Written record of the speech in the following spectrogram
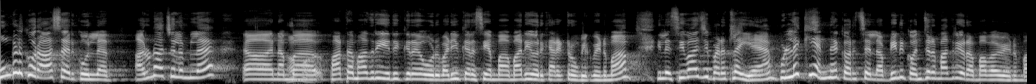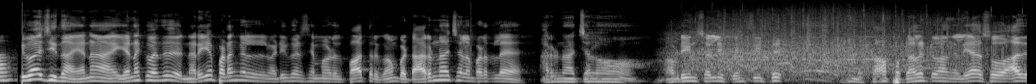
உங்களுக்கு ஒரு ஆசை இருக்கும்ல? அருணாச்சலம்ல நம்ம பார்த்த மாதிரி இருக்கிற ஒரு வடிவக்கரசி அம்மா மாதிரி ஒரு கேரக்டர் உங்களுக்கு வேணுமா? இல்ல சிவாஜி படத்துல என் பிள்ளைக்கு என்ன குறைச்சல் அப்படின்னு கொஞ்சம் மாதிரி ஒரு அம்மாவா வேணுமா? சிவாஜி தான். ஏன்னா எனக்கு வந்து நிறைய படங்கள் வடிவேர் செம்மோட பார்த்துருக்கோம். பட் அருணாச்சலம் படத்தில் அருணாச்சலம் அப்படின்னு சொல்லி பேசிட்டு அந்த காப்பை கலட்டுவாங்க இல்லையா? ஸோ அது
